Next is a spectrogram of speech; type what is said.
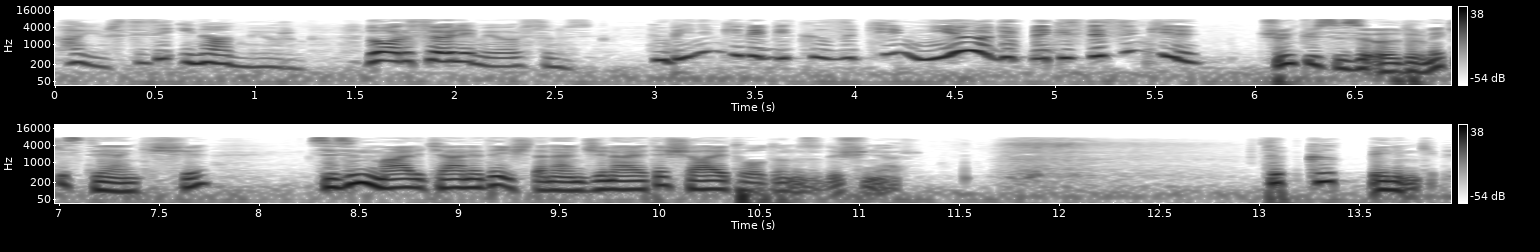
Hayır size inanmıyorum. Doğru söylemiyorsunuz. Benim gibi bir kızı kim niye öldürtmek istesin ki? Çünkü sizi öldürmek isteyen kişi sizin malikanede işlenen cinayete şahit olduğunuzu düşünüyor. Tıpkı benim gibi.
